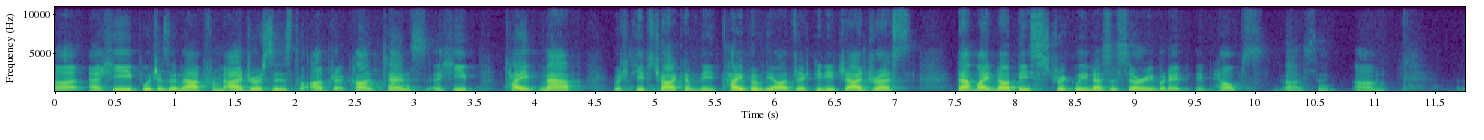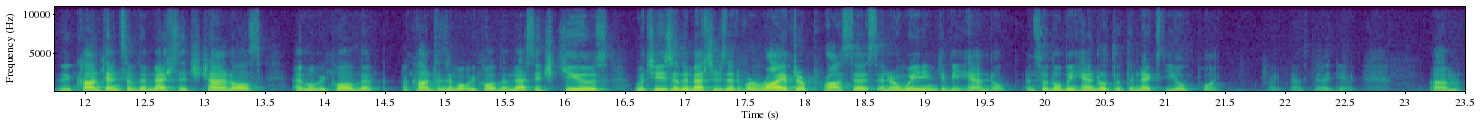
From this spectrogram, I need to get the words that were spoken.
uh, a heap, which is a map from addresses to object contents, a heap type map, which keeps track of the type of the object at each address. That might not be strictly necessary, but it, it helps. Uh, um, the contents of the message channels and what we call the uh, contents of what we call the message queues, which these are the messages that have arrived at process and are waiting to be handled. And so they'll be handled at the next yield point. Right, that's the idea. Um,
